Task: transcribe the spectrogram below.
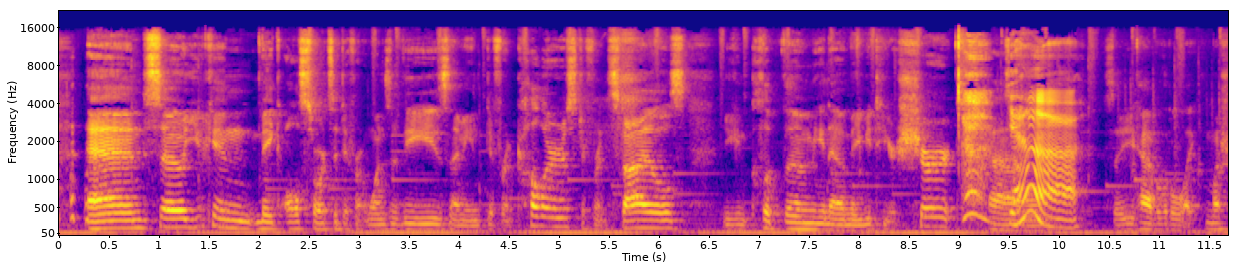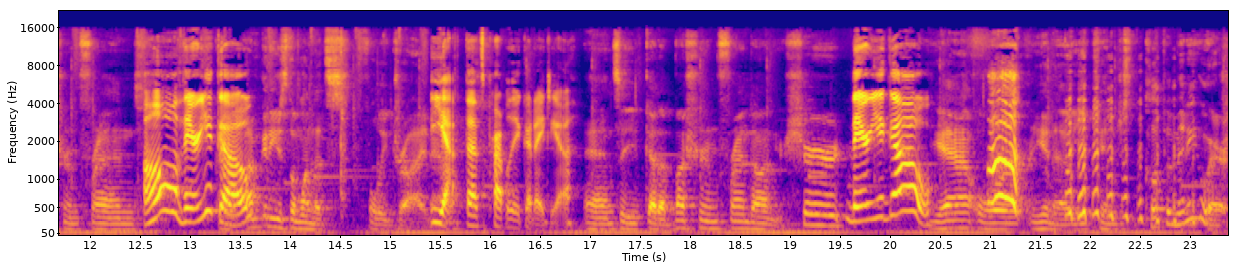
and so you can make all sorts of different ones of these. I mean, different colors, different styles. You can clip them, you know, maybe to your shirt. Um, yeah. So you have a little like mushroom friend. Oh, there you go. I'm gonna use the one that's fully dried. Yeah, that's probably a good idea. And so you've got a mushroom friend on your shirt. There you go. Yeah, or you know, you can just clip them anywhere.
